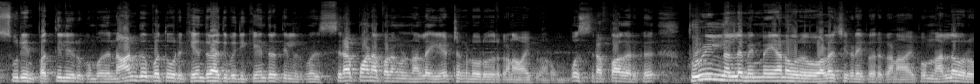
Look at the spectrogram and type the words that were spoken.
சூரியன் பத்தில் இருக்கும்போது நான்கு பத்து ஒரு கேந்திராதிபதி கேந்திரத்தில் இருக்கும்போது சிறப்பான பலன்கள் நல்ல ஏற்றங்கள் வருவதற்கான வாய்ப்புலாம் ரொம்ப சிறப்பாக இருக்குது தொழில் நல்ல மென்மையான ஒரு வளர்ச்சி கிடைப்பதற்கான வாய்ப்பும் நல்ல ஒரு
